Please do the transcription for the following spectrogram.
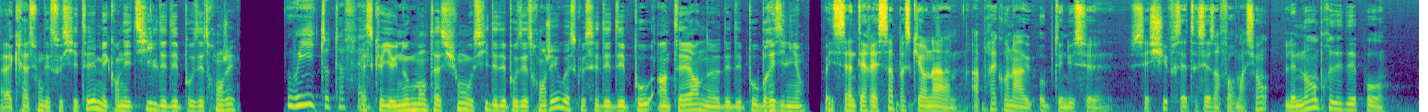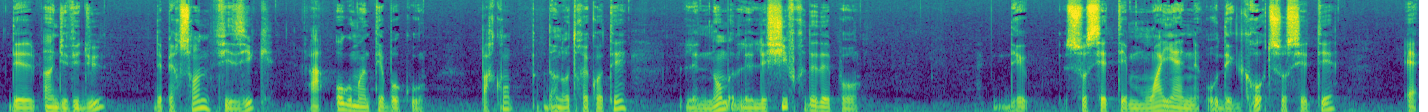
à la création des sociétés, mais qu'en est-il des dépôts étrangers? Oui, tout à fait. Est-ce qu'il y a une augmentation aussi des dépôts étrangers ou est-ce que c'est des dépôts internes, des dépôts brésiliens? Oui, c'est intéressant parce qu'on a, après qu'on a obtenu ces chiffres, ces, informations, le nombre de dépôts des individus, des personnes physiques, a augmenté beaucoup. Par contre, d'un autre côté, le nombre, les chiffres de dépôts des sociétés moyennes ou des grosses sociétés est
